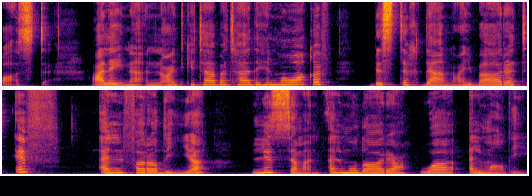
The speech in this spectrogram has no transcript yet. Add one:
past. علينا أن نعد كتابة هذه المواقف باستخدام عبارة if الفرضية للزمن المضارع والماضي.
